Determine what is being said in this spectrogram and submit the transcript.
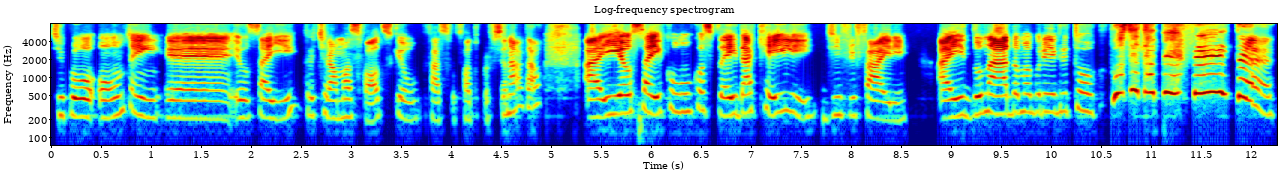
Tipo, ontem é, eu saí para tirar umas fotos, que eu faço foto profissional e tal. Aí eu saí com o cosplay da Kaylee de Free Fire. Aí, do nada, uma guria gritou: Você tá perfeita!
